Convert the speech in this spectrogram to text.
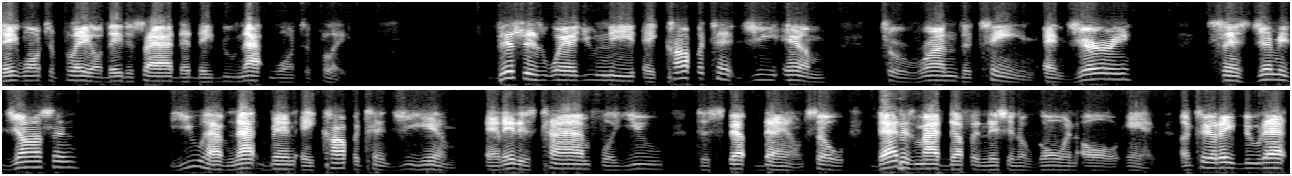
they want to play or they decide that they do not want to play. This is where you need a competent GM to run the team. And Jerry, since Jimmy Johnson, you have not been a competent GM, and it is time for you to step down. So that is my definition of going all in. Until they do that,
